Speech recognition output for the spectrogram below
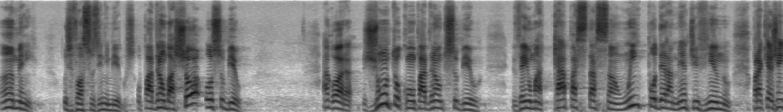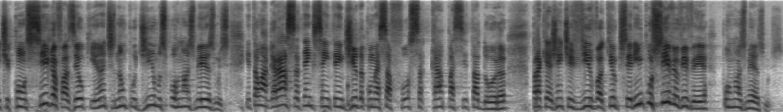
amem os vossos inimigos. O padrão baixou ou subiu? Agora, junto com o padrão que subiu, veio uma capacitação, um empoderamento divino, para que a gente consiga fazer o que antes não podíamos por nós mesmos. Então a graça tem que ser entendida como essa força capacitadora, para que a gente viva aquilo que seria impossível viver por nós mesmos.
